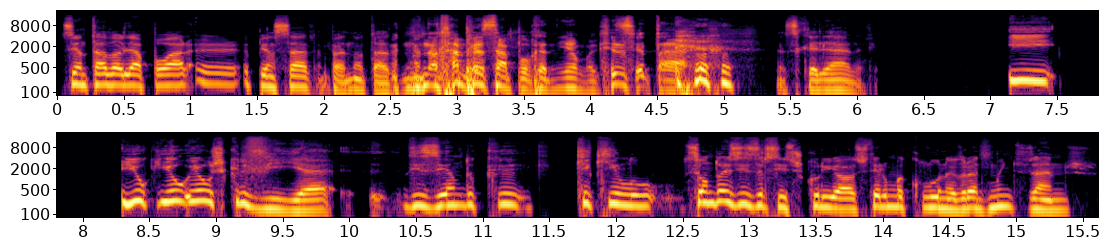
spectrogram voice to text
sentado a olhar para o ar, eh, a pensar. Pá, não está não tá a pensar porra nenhuma, quer dizer, está. Se calhar. enfim. E, e o que eu, eu escrevia eh, dizendo que, que aquilo são dois exercícios curiosos, ter uma coluna durante muitos anos,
